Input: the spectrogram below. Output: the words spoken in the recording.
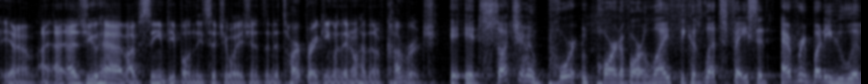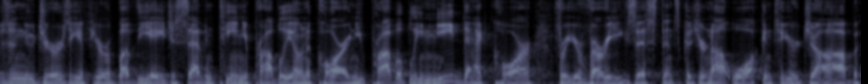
you know, I, as you have, I've seen people in these situations, and it's heartbreaking when they don't have enough coverage. It's such an important part of our life because let's face it, everybody who lives in New Jersey, if you're above the age of 17, you probably own a car and you probably need that car for your very existence because you're not walking to your job.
